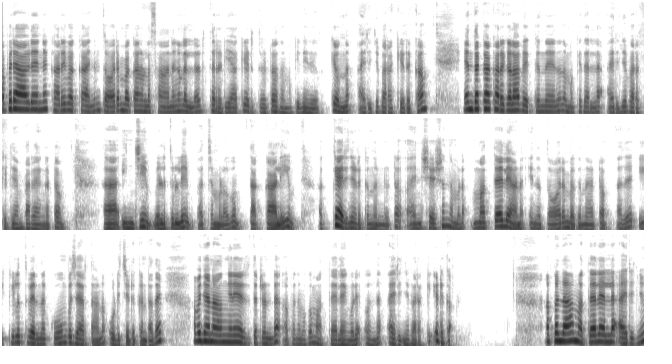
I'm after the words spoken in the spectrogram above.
അപ്പോൾ രാവിലെ തന്നെ കറി വെക്കാനും തോരൻ വെക്കാനുള്ള സാധനങ്ങളെല്ലാം എടുത്ത് റെഡിയാക്കി എടുത്തു കേട്ടോ. നമുക്കിനി ഇതൊക്കെ ഒന്ന് അരിഞ്ഞ് പറക്കിയെടുക്കാം. എന്തൊക്കെ കറികളാണ് വെക്കുന്നതെന്ന് നമുക്കിതെല്ലാം അരിഞ്ഞ് പറക്കിയിട്ട് ഞാൻ പറയാം കേട്ടോ. ഇഞ്ചിയും വെളുത്തുള്ളിയും പച്ചമുളകും തക്കാളിയും ഒക്കെ അരിഞ്ഞെടുക്കുന്നുണ്ട് കേട്ടോ. അതിന് ശേഷം നമ്മുടെ മത്തേലയാണ് ഇന്ന് തോരൻ വെക്കുന്നത് കേട്ടോ. അത് ഈ കിളുത്ത് വരുന്ന കൂമ്പ് ചേർത്താണ് ഒടിച്ചെടുക്കേണ്ടത്. അപ്പോൾ ഞാൻ അങ്ങനെ എടുത്തിട്ടുണ്ട്. അപ്പോൾ നമുക്ക് മത്തേലയും കൂടെ ഒന്ന് അരിഞ്ഞ് പറക്കി എടുക്കാം. അപ്പം എന്താ മത്തേലയെല്ലാം അരിഞ്ഞു.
